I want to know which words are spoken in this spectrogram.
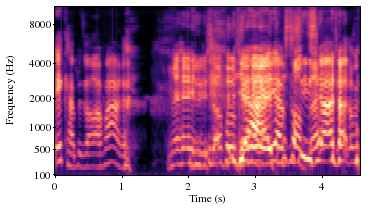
Ik heb het wel ervaren. Nee, nu zelf ook. ja, Hey, ja precies. hè? Ja, daarom.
